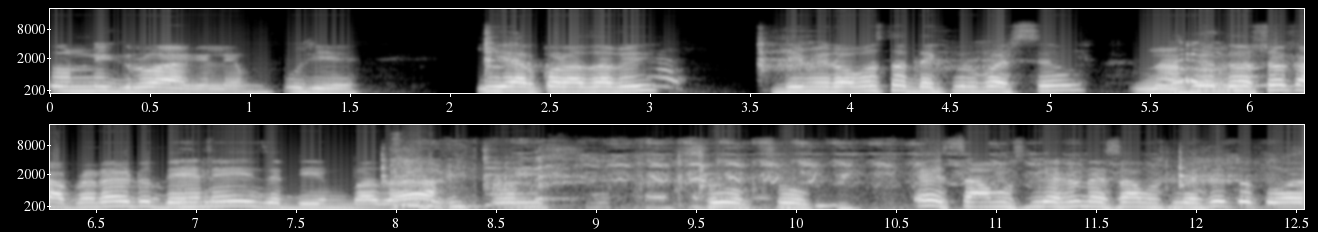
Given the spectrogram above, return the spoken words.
তো নিগ্রহ গেলাম পুড়িয়ে। আর করা যাবে। ডিমের অবস্থা দেখতে পারছ। দর্শক আপনারা একটু দেখে নেই যে ডিম ভাজা। Soup soup. এই চামচ লিয়ে আসো না চামচ লিয়ে আসো তো তোমার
